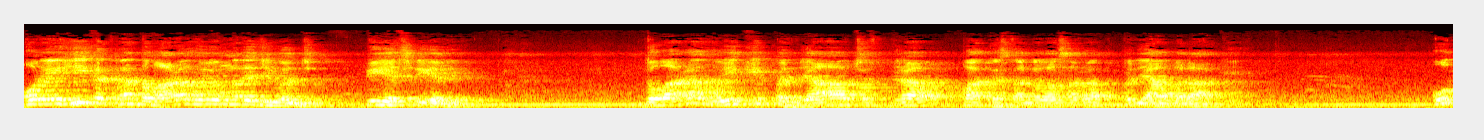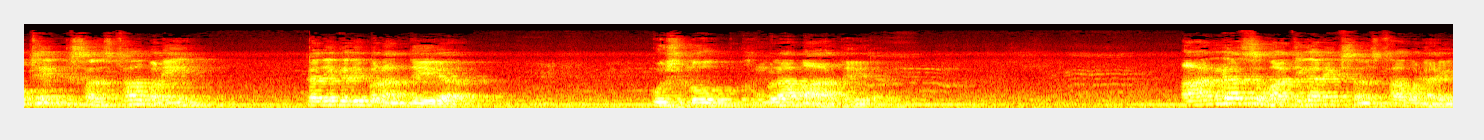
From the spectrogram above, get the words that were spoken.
ਔਰ ਇਹੀ ਘਟਨਾ ਦੁਬਾਰਾ ਹੋਈ ਉਹਨਾਂ ਦੇ ਜੀਵਨ 'ਚ ਪੀਐਚਡੀ ਵਾਲੀ। ਦੁਬਾਰਾ ਹੋਈ ਕਿ ਪੰਜਾਬ 'ਚ, ਜਿਹੜਾ ਪਾਕਿਸਤਾਨ ਵਾਲਾ ਸਾਰਾ ਪੰਜਾਬ ਬਣਾ ਕੇ। ਉੱਥੇ ਇੱਕ ਸੰਸਥਾ ਬਣੀ ਕਦੀ ਕਦੀ ਬਣਾਉਂਦੇ ਆ। ਕੁਝ ਲੋਕ ਹਮਲਾ ਮਾਰਦੇ ਆ। ਆਰੀਆ ਸਮਾਜੀਆਂ ਨੇ ਇੱਕ ਸੰਸਥਾ ਬਣਾਈ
